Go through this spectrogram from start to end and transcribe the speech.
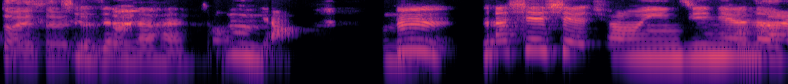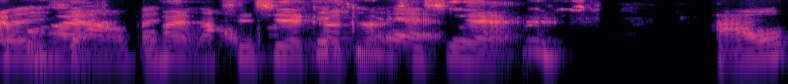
对对是真的很重要。嗯，嗯，那谢谢琼英今天的分享，分享谢谢可可，谢谢。嗯好，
